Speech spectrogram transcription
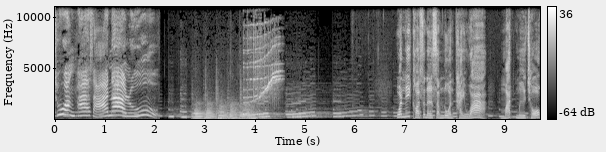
ช่วงภาษาหน้ารู้ วันนี้ขอเสนอสำนวนไทยว่า มัดมือชก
